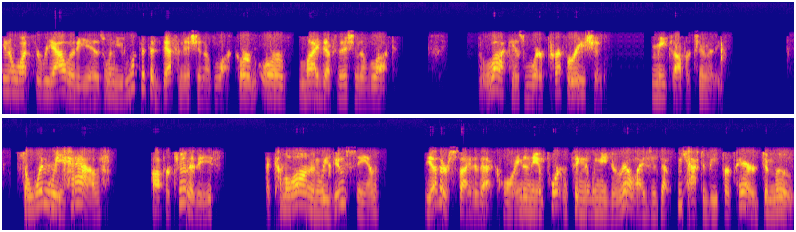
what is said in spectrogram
you know what the reality is when you look at the definition of luck or or my definition of luck luck is where preparation meets opportunity so when we have opportunities that come along and we do see them the other side of that coin and the important thing that we need to realize is that we have to be prepared to move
